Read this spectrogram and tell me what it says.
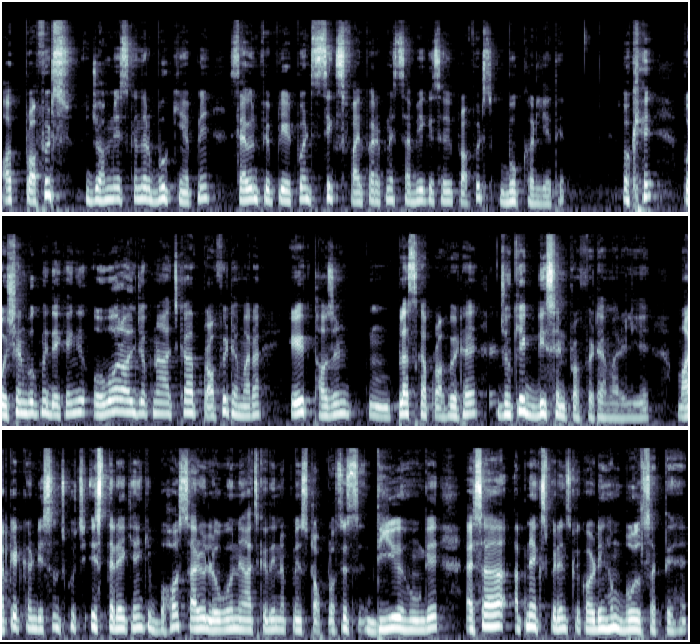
और प्रॉफिट्स जो हमने इसके अंदर बुक किए अपने seven fifty eight point six five पर अपने सभी के सभी प्रॉफिट्स बुक कर लिए थे। ओके पोजिशन बुक में देखेंगे ओवरऑल जो अपना आज का प्रॉफिट हमारा एट थाउज़ेंड प्लस का प्रॉफिट है, जो कि एक डिसेंट प्रॉफिट है हमारे लिए। मार्केट कंडीशंस कुछ इस तरह के हैं कि बहुत सारे लोगों ने आज के दिन अपने स्टॉप लॉसेस दिए होंगे। ऐसा अपने एक्सपीरियंस के अकॉर्डिंग हम बोल सकते हैं।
